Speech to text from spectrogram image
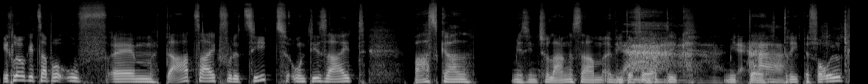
Ich schaue jetzt aber auf ähm, die Anzeige von der Zeit und die sagt, Pascal, wir sind schon langsam wieder Ja, fertig mit der ja. dritten Folge.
